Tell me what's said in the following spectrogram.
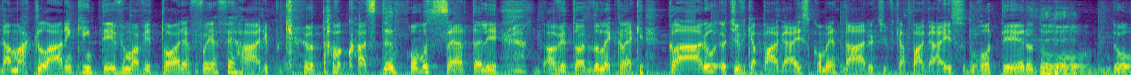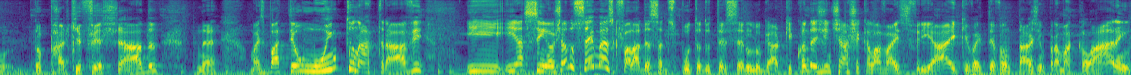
da McLaren, quem teve uma vitória foi a Ferrari, porque eu tava quase dando como certa ali a vitória do Leclerc. Claro, eu tive que apagar esse comentário, tive que apagar isso do roteiro do, do, do parque fechado, né? Mas bateu muito na trave e, e assim, eu já não sei mais o que falar dessa disputa do terceiro lugar, porque quando a gente acha que ela vai esfriar e que vai ter vantagem para McLaren,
